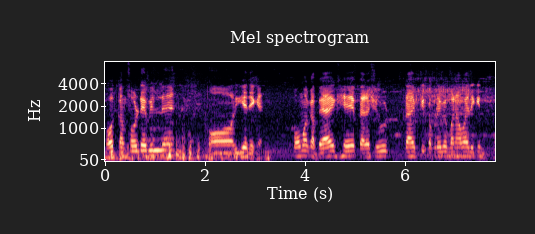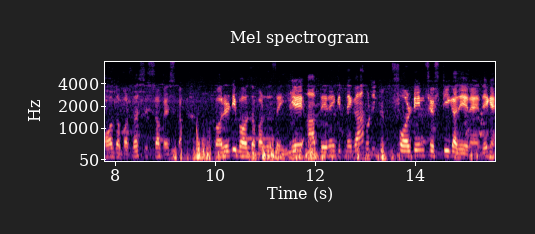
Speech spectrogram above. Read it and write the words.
बहुत कंफर्टेबल हैं और ये देखें पोमा का बैग है पैराशूट टाइप के कपड़े पे बना हुआ है, लेकिन बहुत ज़बरदस्त स्टफ़ है इसका। क्वालिटी बहुत ज़बरदस्त है। ये आप दे रहे हैं कितने का? फोर्टीन फिफ्टी का दे रहे हैं देखें।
